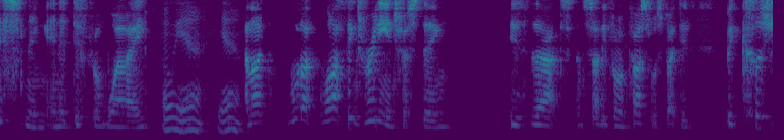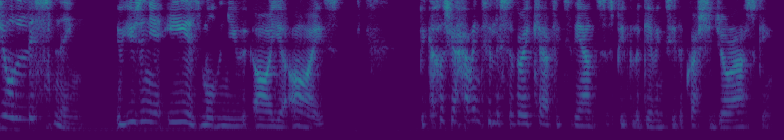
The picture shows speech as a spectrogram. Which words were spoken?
listening in a different way. Oh yeah, yeah. And I, what I, what I think is really interesting is that, and certainly from a personal perspective, because you're listening, you're using your ears more than you are your eyes. Because you're having to listen very carefully to the answers people are giving to the questions you're asking.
